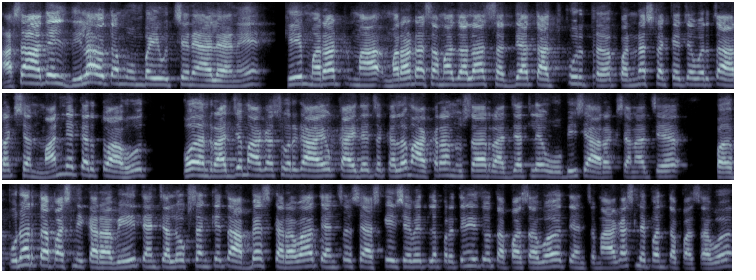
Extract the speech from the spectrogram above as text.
असा आदेश दिला होता मुंबई उच्च न्यायालयाने की मराठ मराठा समाजाला सध्या तात्पुरतं पन्नास टक्क्याच्या वरचं आरक्षण मान्य करतो आहोत पण राज्य मागासवर्ग आयोग कायद्याचं कलम अकरा नुसार राज्यातल्या ओबीसी आरक्षणाचे पुनर्तपासणी करावी त्यांच्या लोकसंख्येचा अभ्यास करावा त्यांचं शासकीय सेवेतलं प्रतिनिधित्व तपासावं त्यांचं मागासलेपण तपासावं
